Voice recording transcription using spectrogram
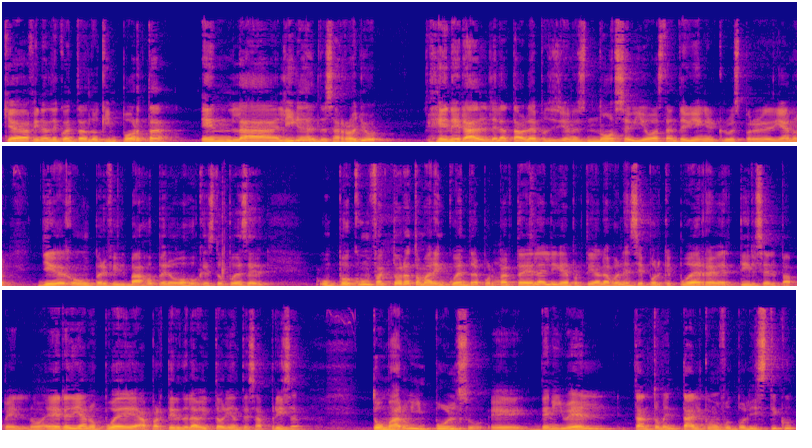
que a final de cuentas lo que importa. En la liga del desarrollo general de la tabla de posiciones no se vio bastante bien el Club Espero. Llega con un perfil bajo, pero ojo que esto puede ser un poco un factor a tomar en cuenta por parte de la Liga Deportiva de la Juelense porque puede revertirse el papel, ¿no? Herediano puede, a partir de la victoria ante prisa tomar un impulso eh, de nivel tanto mental como futbolístico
